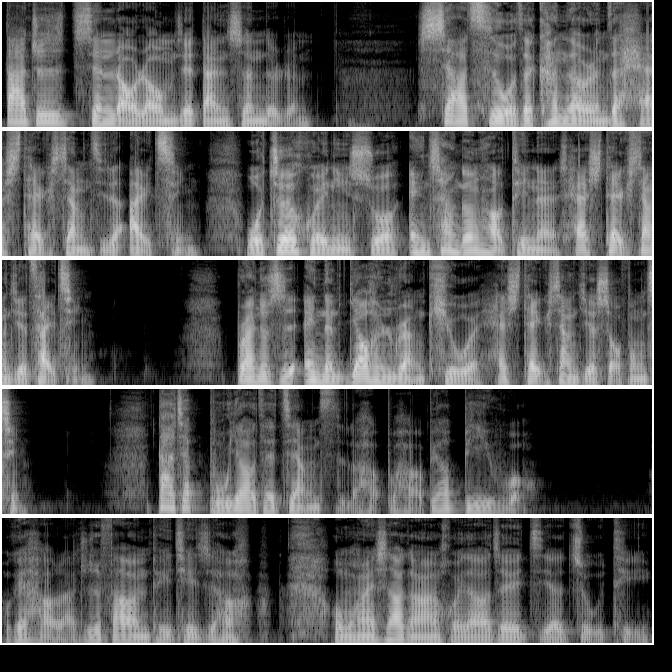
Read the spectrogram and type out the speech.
大家就是先饶饶我们这些单身的人。下次我再看到有人在 hashtag 像极了爱情，我就会回你说，哎，你唱歌很好听哎，hashtag 像极了蔡琴。不然就是哎，你的腰很软 Q 哎，#hashtag 相机的手风琴，大家不要再这样子了，好不好？不要逼我。OK，好了，就是发完脾气之后，我们还是要赶快回到这一集的主题。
